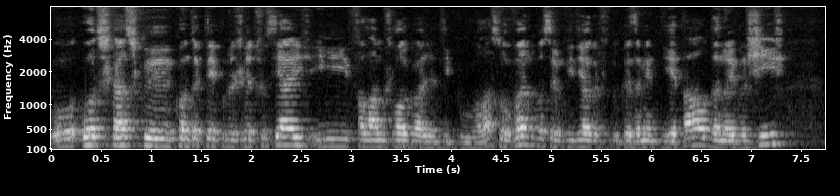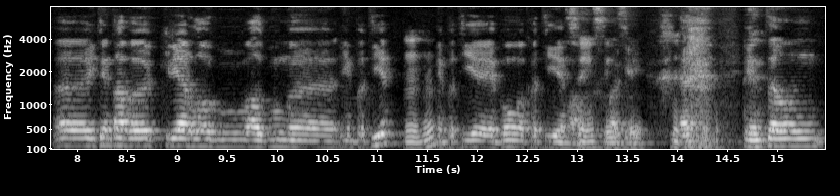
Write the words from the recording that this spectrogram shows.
outros casos que contactei por as redes sociais e falámos logo: olha, tipo, olá, sou o Vando, vou ser o videógrafo do casamento dia tal, da noiva X, uh, e tentava criar logo alguma empatia. Uhum. Empatia é bom, apatia é mau. Sim, sim, claro sim. então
